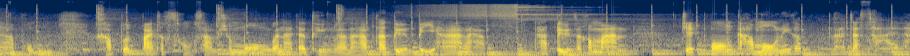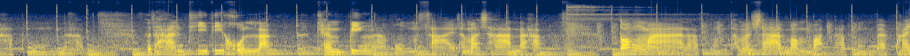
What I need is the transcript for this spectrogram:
นะครับผมขับรถไปสักสองสามชั่วโมงก็น่าจะถึงแล้วนะครับ ถ้าตื่นตีห้านะครับ ถ้าตื่นสักประมาณเจ็ดโมงเก้าโมงนี่ก็น่าจะสายนะครับผม นะครับ สถานที่ที่คนรักแคมปิ้งนะครับผมสายธรรมชาตินะครับ ต้องมานะครับผมธรรมชาติบำบัดนะครับผมแบบใกล้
